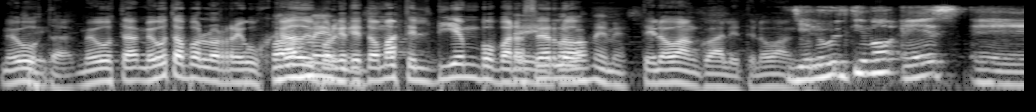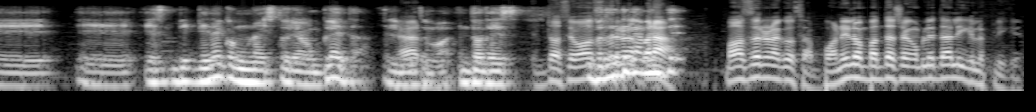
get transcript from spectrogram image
Me gusta, me gusta, me gusta por lo rebuscado Por y porque te tomaste el tiempo para Sí, hacerlo. los memes. Te lo banco, Ale, te lo banco. Y el último es, eh, eh, es- Viene con una historia completa. El Claro. último. Entonces. Entonces vamos a hacer una, pará, vamos a hacer una cosa. Ponelo en pantalla completa, Ale, y que lo explique.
